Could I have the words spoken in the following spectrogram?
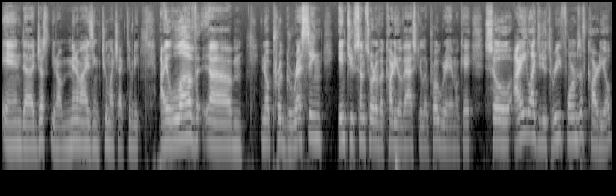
and uh, just you know minimizing too much activity. I love um, you know progressing into some sort of a cardiovascular program. Okay, so I like to do three forms of cardio.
